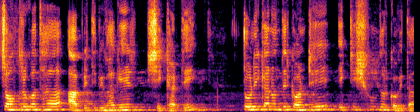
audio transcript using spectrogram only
চন্দ্রকথা আবৃত্তি বিভাগের শিক্ষার্থী তনিকানন্দের কণ্ঠে একটি সুন্দর কবিতা।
